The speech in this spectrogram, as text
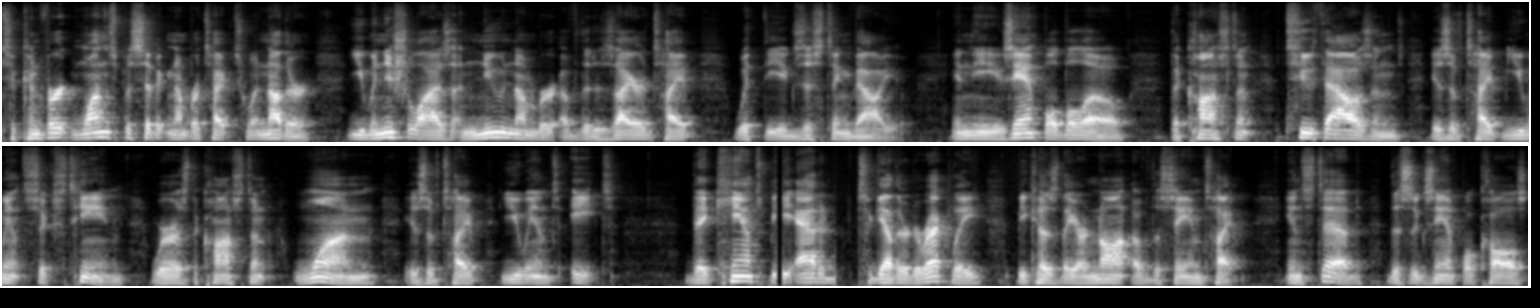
To convert one specific number type to another, you initialize a new number of the desired type with the existing value. In the example below, the constant 2000 is of type uint16, whereas the constant 1 is of type uint8. They can't be added together directly because they are not of the same type. Instead, this example calls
